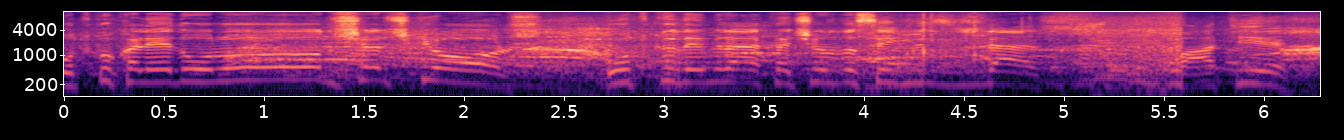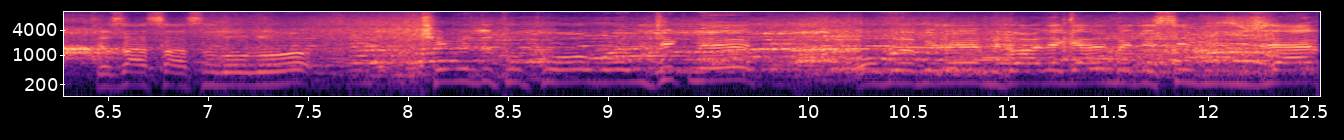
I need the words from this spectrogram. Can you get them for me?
Utku kaleye doğru dışarı çıkıyor. Utku Demirel kaçırdı sevgili izleyiciler. Fatih ceza sahasına doğru çevirdi topu. Vurabilecek mi? O bölgede müdahale gelmedi sevgili izleyiciler.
